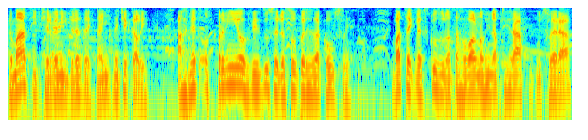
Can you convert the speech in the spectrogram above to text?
Domácí v červených drezech na nic nečekali a hned od prvního hvizdu se do soupeře zakousli. Vacek ve skluzu natahoval nohy na přihrávku Kuclera,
